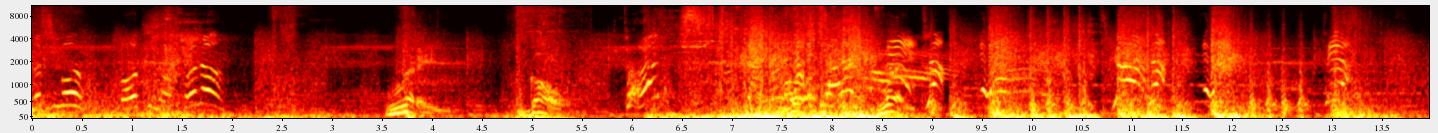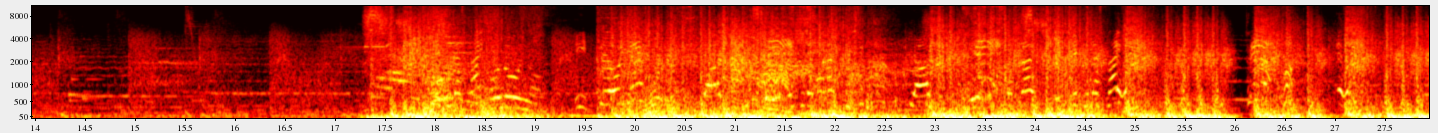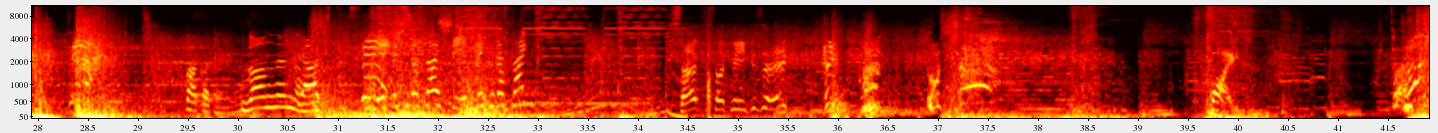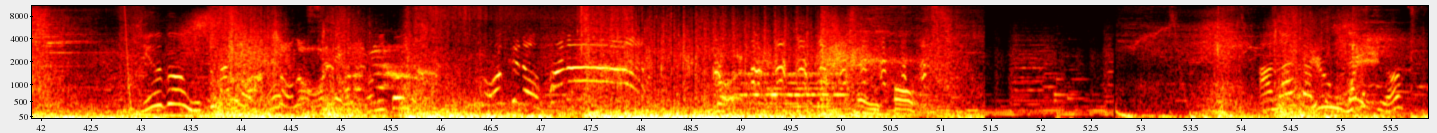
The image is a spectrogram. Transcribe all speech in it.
楽も僕の炎。レディーゴーバカだ残念だやっつけてください。死んでくださいサクサクいくぜよっしゃファイト十分まその俺様に飲み込んだ僕の炎たすよ。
